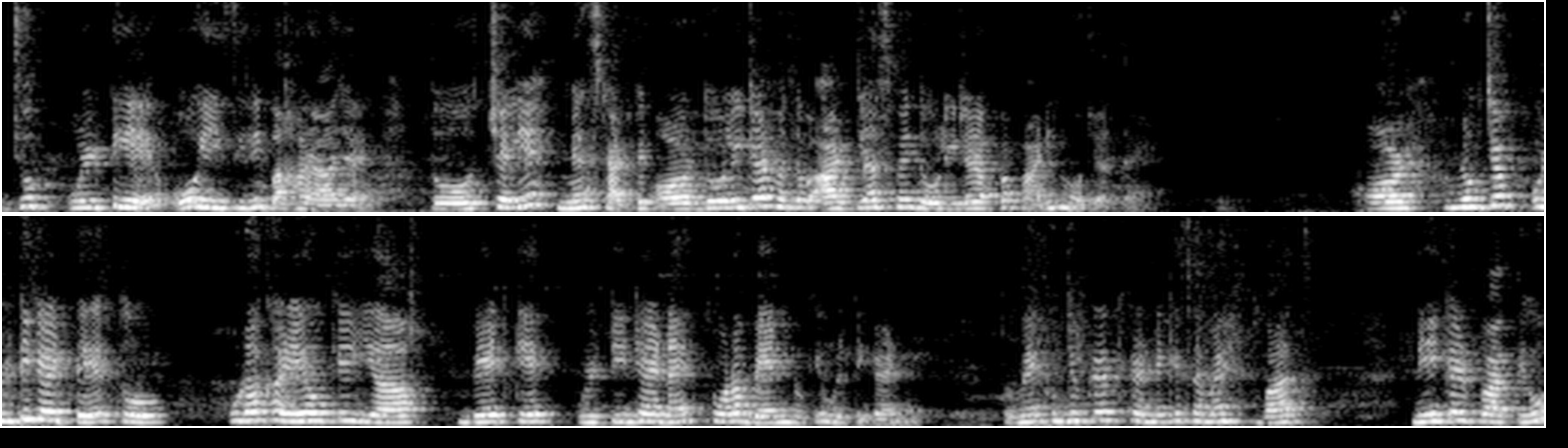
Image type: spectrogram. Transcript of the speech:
जो उल्टी है, वो इजीली बाहर आ जाए। तो चलिए, मैं स्टार्ट कर और दो लीटर मतलब आठ ग्लास में दो लीटर आपका पानी हो जाता है। और हम लोग जब उल्टी करते हैं तो पूरा खड़े होके या बैठ के उल्टी करना है, थोड़ा बैंड होके उल्टी करना है। तो मैं कुंजल कर करने के समय बात नहीं कर पाती हूँ।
